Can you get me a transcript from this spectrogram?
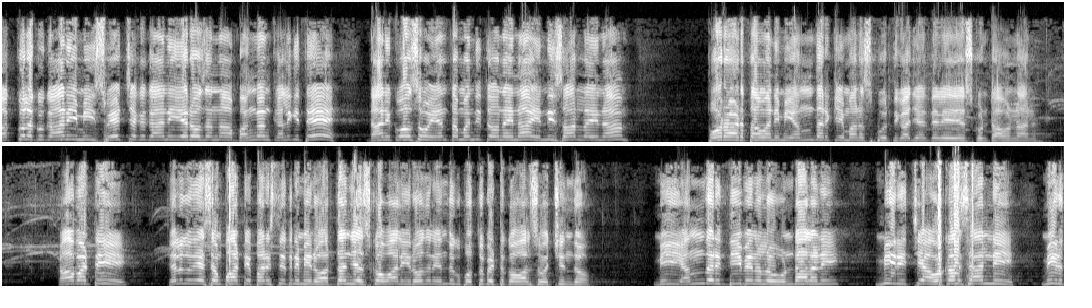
హక్కులకు కానీ మీ స్వేచ్ఛకు కానీ ఏ రోజన్నా భంగం కలిగితే దానికోసం ఎంతమందితోనైనా ఎన్నిసార్లు అయినా పోరాడతామని మీ అందరికీ మనస్ఫూర్తిగా తెలియజేసుకుంటా ఉన్నాను. కాబట్టి తెలుగుదేశం పార్టీ పరిస్థితిని మీరు అర్థం చేసుకోవాలి. ఈ రోజున ఎందుకు పొత్తు పెట్టుకోవాల్సి వచ్చిందో. మీ అందరి దీవెనలు ఉండాలని మీరిచ్చే అవకాశాన్ని మీరు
